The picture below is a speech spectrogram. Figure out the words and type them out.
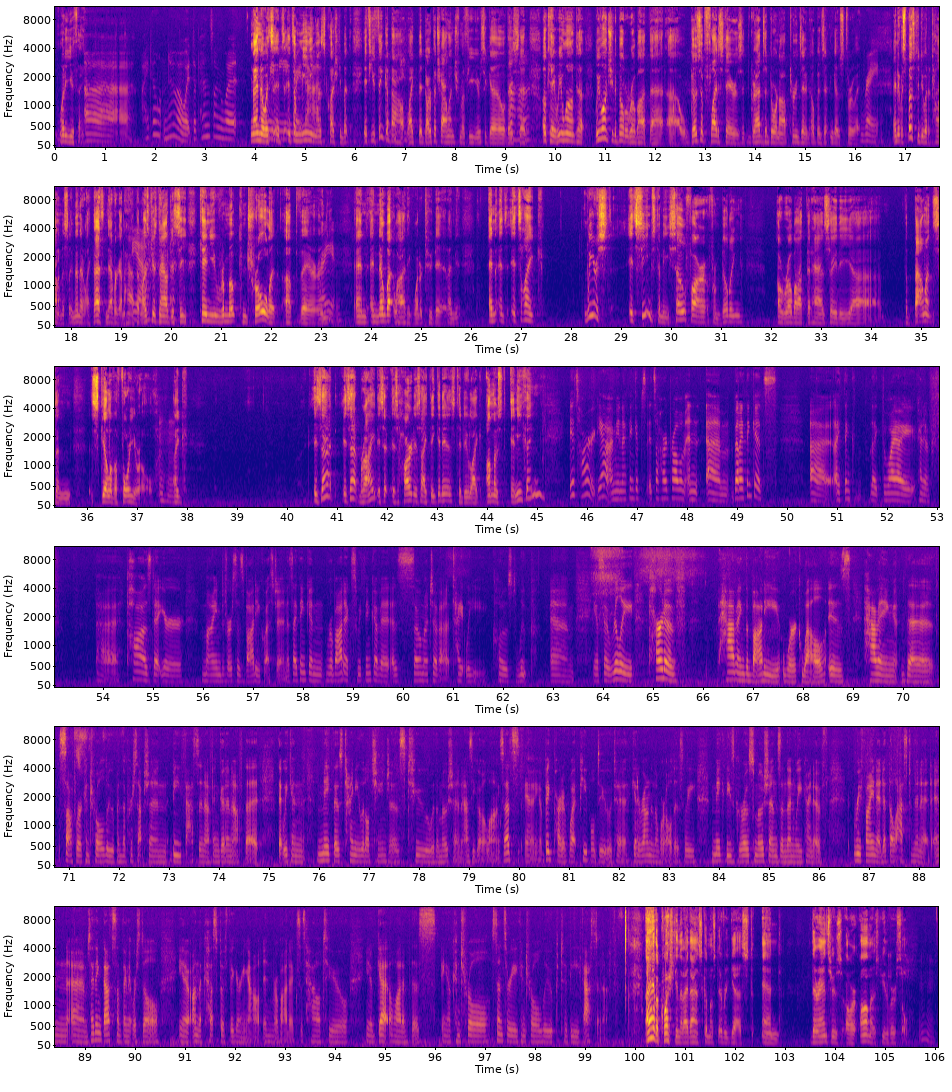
What do you think? Uh, I don't know. It depends on what. I know it's it's, it's a meaningless that. question, but if you think about like the DARPA challenge from a few years ago, they uh-huh. said, "Okay, we want to we want you to build a robot that uh, goes up a flight of stairs, it grabs a doorknob, turns it, and opens it, and goes through it." Right. And it was supposed to do it autonomously, and then they're like, "That's never going to happen. Yeah. Let's just now just see can you remote control it up there?" And, right. And and nobody. Well, I think one or two did. I mean, and it's, it's like we are. St- it seems to me so far from building a robot that has, say, the uh, the balance and skill of a four-year-old. Mm-hmm. Like, is that is that right? Is it as hard as I think it is to do like almost anything? It's hard, yeah. I mean, I think it's it's a hard problem, and um, but I think it's uh, I think like the way I kind of uh, paused at your mind versus body question is I think in robotics we think of it as so much of a tightly closed loop. Um, you know, so really part of having the body work well is having the software control loop and the perception be fast enough and good enough that that we can make those tiny little changes to the motion as you go along. So that's uh, a, a big part of what people do to get around in the world is we make these gross motions and then we kind of refine it at the last minute. And um, so I think that's something that we're still, you know, on the cusp of figuring out in robotics is how to, you know, get a lot of this, you know, control, sensory control loop to be fast enough. I have a question that I've asked almost every guest, and their answers are almost universal. Mm.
